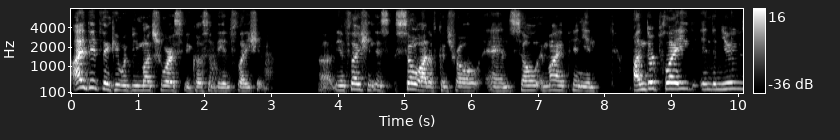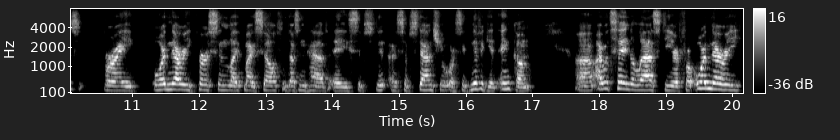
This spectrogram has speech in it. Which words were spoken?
I did think it would be much worse because of the inflation. Uh, the inflation is so out of control and so, in my opinion, underplayed in the news for a ordinary person like myself who doesn't have a, a substantial or significant income. Uh, I would say in the last year, for ordinary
